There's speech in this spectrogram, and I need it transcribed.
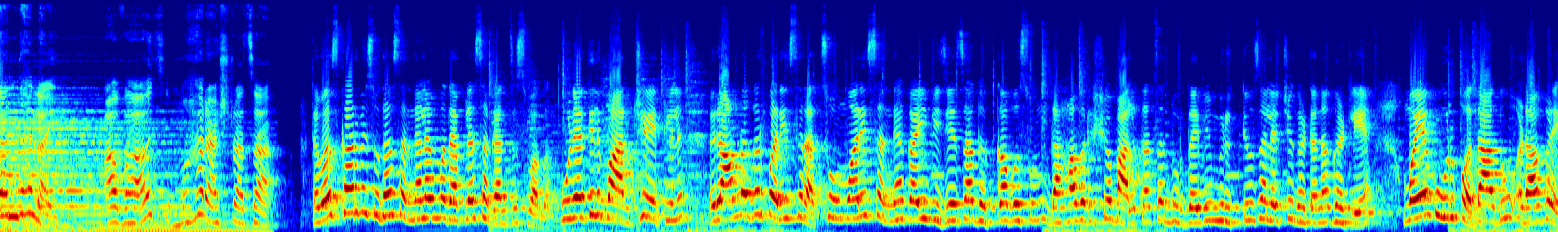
आवाज महाराष्ट्राचा. नमस्कार मी सुद्धा संध्या मध्ये आपल्या सगळ्यांचं स्वागत. पुण्यातील वारजे येथील रामनगर परिसरात सोमवारी संध्याकाळी विजेचा धक्का बसून दहा वर्ष बालकाचा दुर्दैवी मृत्यू झाल्याची घटना घडली आहे. मयक उर्फ दादू अडागळे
